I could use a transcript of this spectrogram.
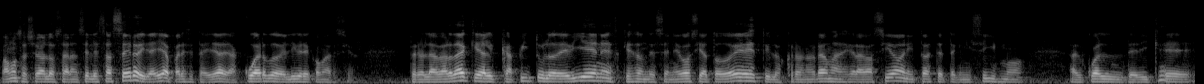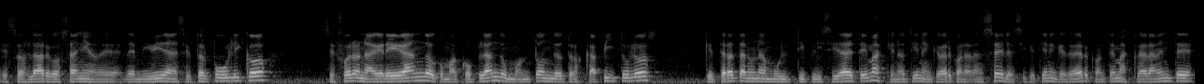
Vamos a llevar los aranceles a cero y de ahí aparece esta idea de acuerdo de libre comercio. Pero la verdad que al capítulo de bienes, que es donde se negocia todo esto, y los cronogramas de grabación y todo este tecnicismo al cual dediqué esos largos años de, mi vida en el sector público, se fueron agregando, como acoplando un montón de otros capítulos que tratan una multiplicidad de temas que no tienen que ver con aranceles y que tienen que ver con temas claramente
